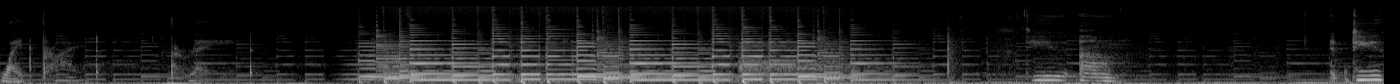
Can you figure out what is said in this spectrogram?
white pride, parade. Do you um? Do you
